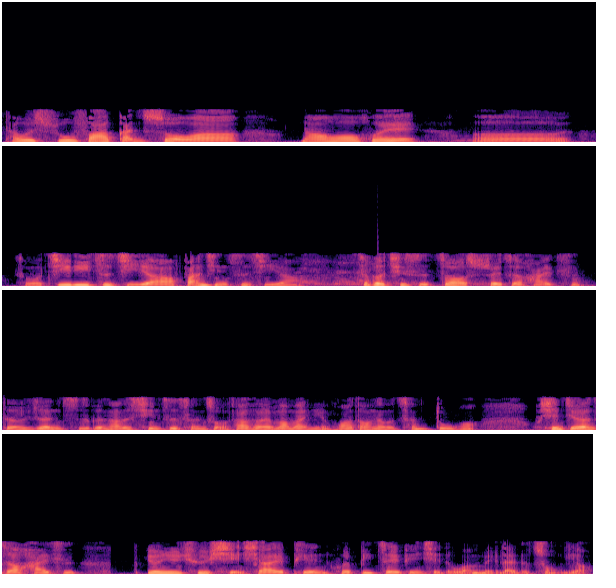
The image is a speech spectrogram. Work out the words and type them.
他会抒发感受啊，然后会。呃，什么激励自己啊，反省自己啊，这个其实都要随着孩子的认知跟他的心智成熟，他才会慢慢演化到那个程度哈。现阶段只要孩子愿意去写下一篇，会比这一篇写的完美来的重要。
